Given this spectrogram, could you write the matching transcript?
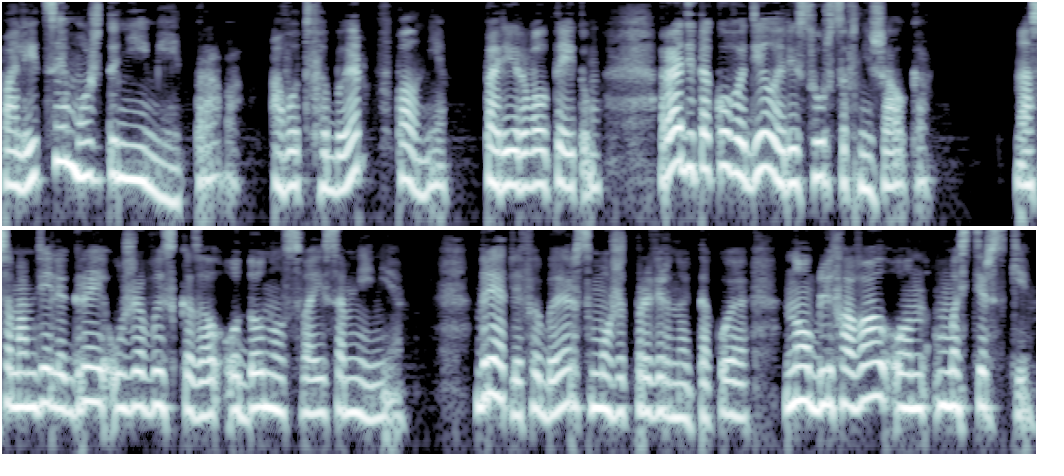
Полиция, может, и не имеет права, а вот ФБР вполне, парировал Тейтум. Ради такого дела ресурсов не жалко. На самом деле Грей уже высказал О'Доннелл свои сомнения. Вряд ли ФБР сможет провернуть такое, но блефовал он мастерски.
